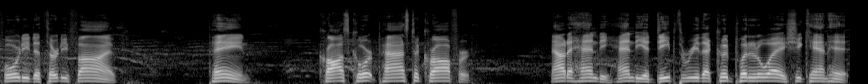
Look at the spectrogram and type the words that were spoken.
40 to 35. Payne. Cross court pass to Crawford. Now to Hendy. Hendy, a deep three that could put it away. She can't hit.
